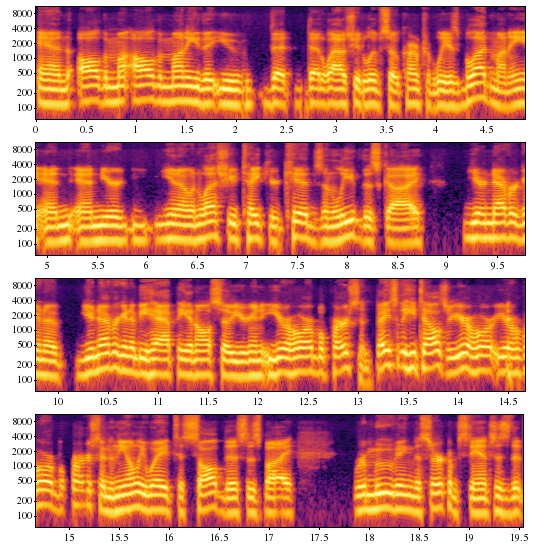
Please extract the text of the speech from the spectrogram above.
And all the all the money that you that that allows you to live so comfortably is blood money and and you're you know unless you take your kids and leave this guy you're never gonna you're never gonna be happy and also you're gonna you're a horrible person. Basically he tells her you're a hor- you're a horrible person and the only way to solve this is by removing the circumstances that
